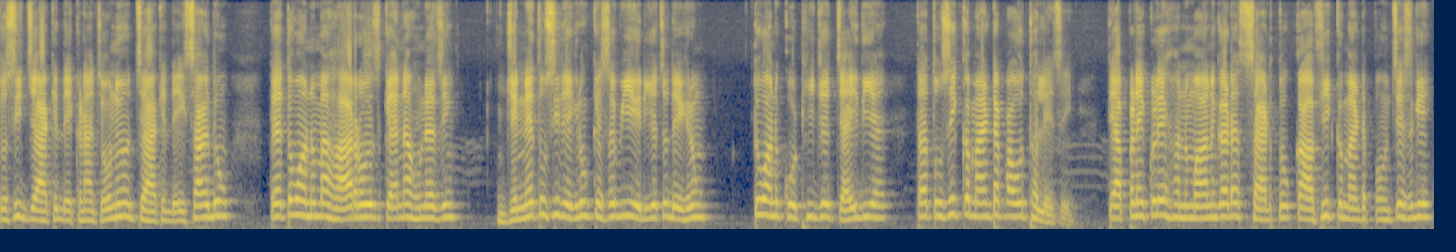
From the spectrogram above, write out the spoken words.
ਤੁਸੀਂ ਜਾ ਕੇ ਦੇਖਣਾ ਚਾਹੁੰਦੇ ਹੋ, ਜਾ ਕੇ ਦੇਖ ਸਕਦੇ ਹੋ। ਤੇ ਤੁਹਾਨੂੰ ਮੈਂ ਹਰ ਰੋਜ਼ ਕਹਿਣਾ ਹੁੰਦਾ ਜੀ, ਜਿੰਨੇ ਤੁਸੀਂ ਦੇਖ ਰਹੇ ਹੋ, ਕਿਸੇ ਵੀ ਏਰੀਆ 'ਚ ਦੇਖ ਰਹੇ ਹੋ ਤੁਹਾਨੂੰ ਕੋਠੀ ਜੇ ਚਾਹੀਦੀ ਹੈ, ਤਾਂ ਤੁਸੀਂ ਕਮੈਂਟ ਪਾਓ ਥੱਲੇ ਸੀ ਤੇ ਆਪਣੇ ਕੋਲੇ ਹਨੂਮਾਨਗੜ੍ਹ ਸਾਈਡ ਤੋਂ ਕਾਫੀ ਕਮੈਂਟ ਪਹੁੰਚੇ ਸੀਗੇ।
